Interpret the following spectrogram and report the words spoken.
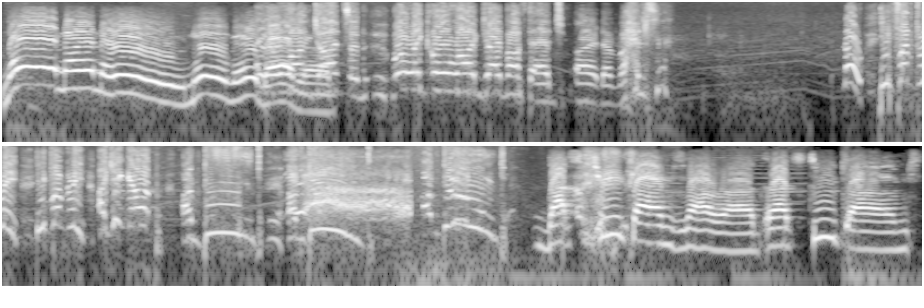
No, no, no, no, very hey, bad, old long Rob. Johnson. More like old long drive off the edge. Alright, never mind. no, he flipped me! He flipped me! I can't get up! I'm doomed! I'm doomed! I'm doomed! That's two times now, Rod. That's two times.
